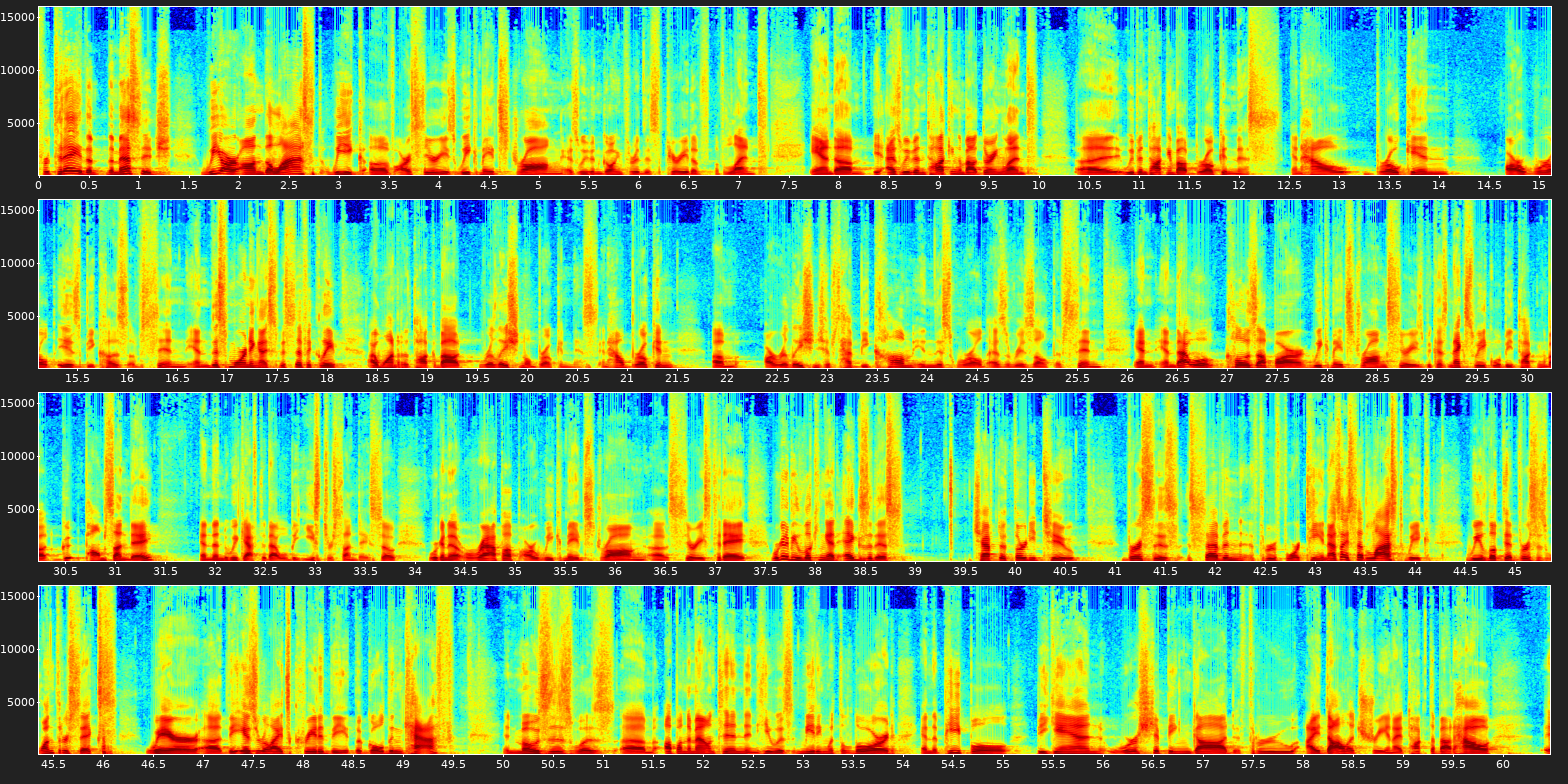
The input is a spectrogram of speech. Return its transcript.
for today, the, the message, we are on the last week of our series, Weak Made Strong, as we've been going through this period of, of Lent. And um, as we've been talking about during Lent, uh, we've been talking about brokenness and how broken our world is because of sin. And this morning, I specifically, I wanted to talk about relational brokenness and how broken um, our relationships have become in this world as a result of sin. And, and that will close up our Weak Made Strong series because next week we'll be talking about Palm Sunday, and then the week after that will be Easter Sunday. So we're going to wrap up our Weak Made Strong uh, series today. We're going to be looking at Exodus chapter 32, verses 7 through 14. As I said last week, we looked at verses 1 through 6, where uh, the Israelites created the, the golden calf and Moses was um, up on the mountain and he was meeting with the Lord, and the people began worshiping God through idolatry. And I talked about how,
